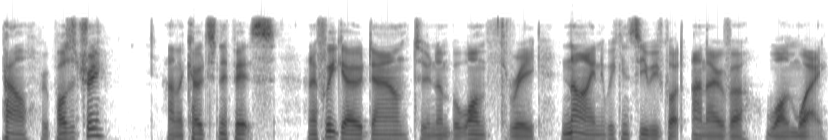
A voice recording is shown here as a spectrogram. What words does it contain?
PAL repository and the code snippets and if we go down to number 139, we can see we've got ANOVA one way.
